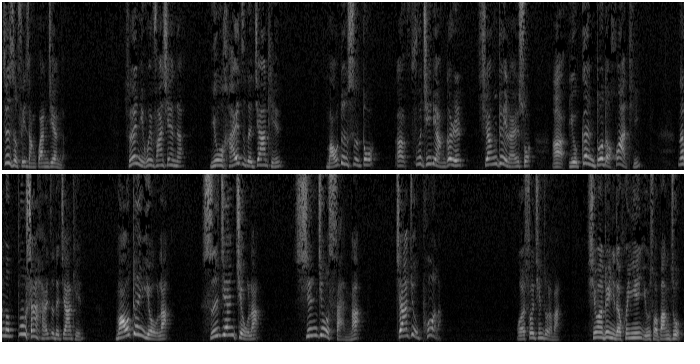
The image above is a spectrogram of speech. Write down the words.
这是非常关键的。所以你会发现呢，有孩子的家庭矛盾事多。啊，夫妻两个人相对来说啊，有更多的话题。那么不生孩子的家庭，矛盾有了，时间久了，心就散了，家就破了。我说清楚了吧？希望对你的婚姻有所帮助。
